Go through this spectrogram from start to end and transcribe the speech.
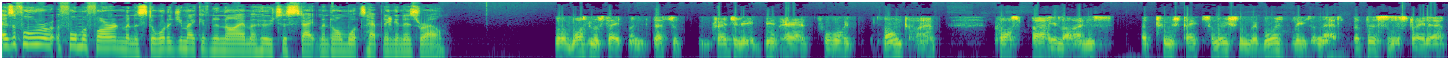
As a for, former foreign minister, what did you make of Nanaia Mahuta's statement on what's happening in Israel? Well, it wasn't a statement. That's a tragedy we've had for a long time. Cross party lines, a two state solution. We've always believed in that. But this is a straight out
